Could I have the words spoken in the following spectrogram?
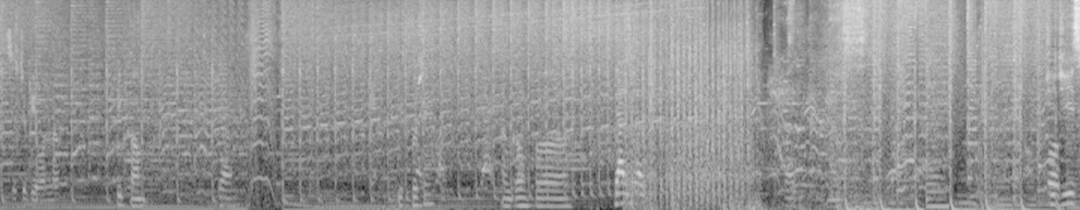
This is 2v1 now. Keep calm. Yeah. Keep pushing. I'm going for... Yeah, yeah. Nice. Nice. GG's.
